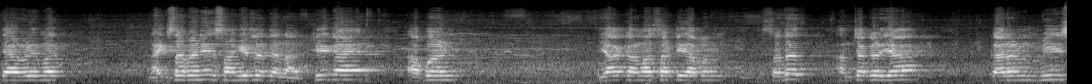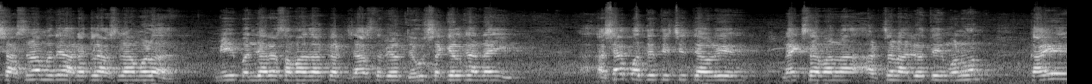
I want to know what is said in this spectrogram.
त्यावेळी मग नाईक साहेबांनी सांगितलं त्यांना ठीक आहे आपण या कामासाठी आपण सतत आमच्याकडे या. कारण मी शासनामध्ये अडकला असल्यामुळं मी बंजारा समाजाकडे जास्त वेळ देऊ शकेल का नाही? अशा पद्धतीची त्यावेळी नाईक साहेबांना अडचण आली होती म्हणून काही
